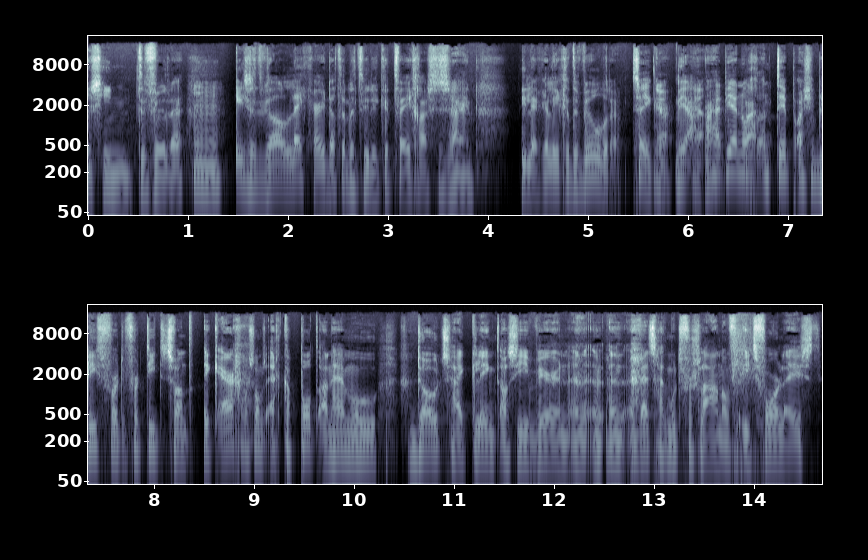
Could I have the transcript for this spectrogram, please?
zien te vullen. Mhm. Is het wel lekker dat er natuurlijk twee gasten zijn die lekker liggen te bulderen. Zeker. Ja. Maar heb jij nog een tip alsjeblieft voor, voor Tietes? Want ik erger me soms echt kapot aan hem hoe doods hij klinkt als hij weer een, een, een, een wedstrijd moet verslaan of iets voorleest.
